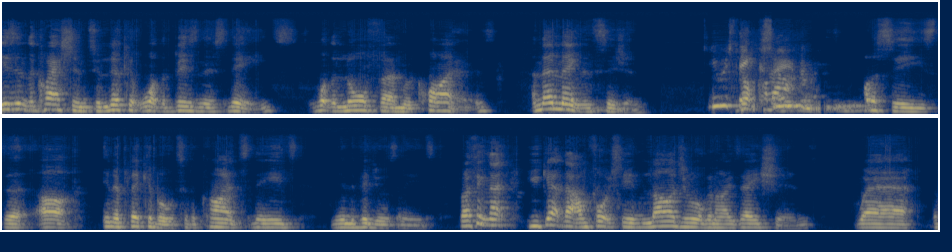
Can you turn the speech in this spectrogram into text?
Isn't the question to look at what the business needs, what the law firm requires, and then make the decision? You would think so. Policies that are inapplicable to the client's needs, the individual's needs. But I think that you get that unfortunately in larger organizations where the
